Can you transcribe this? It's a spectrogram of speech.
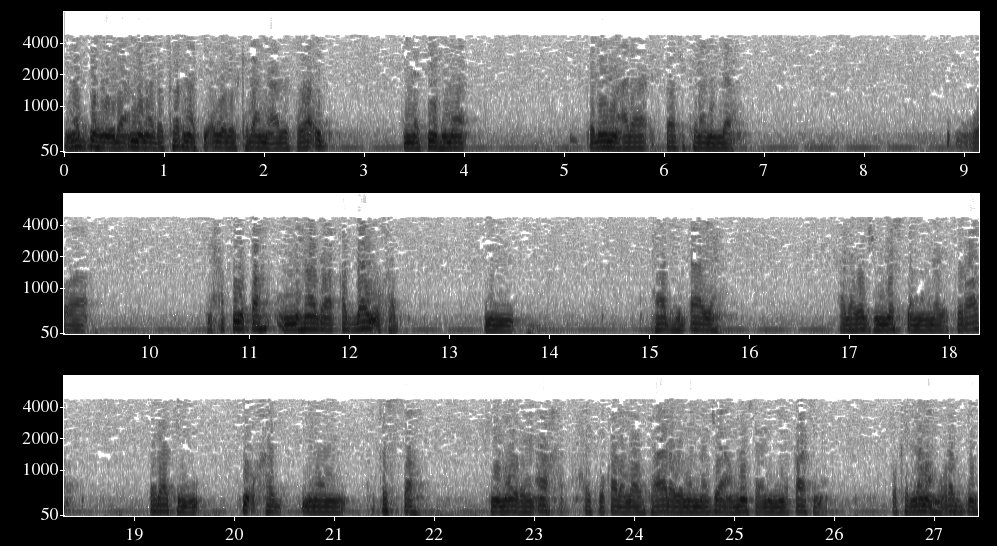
ننبه إلى أننا ذكرنا في أول الكلام على الفوائد أن فيهما دليل على إثبات كلام الله. والحقيقة أن هذا قد لا يؤخذ من هذه الآية على وجه يسلم من الاعتراض ولكن يؤخذ من القصة في موضع آخر حيث قال الله تعالى ولما جاء موسى لميقاتنا وكلمه ربه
